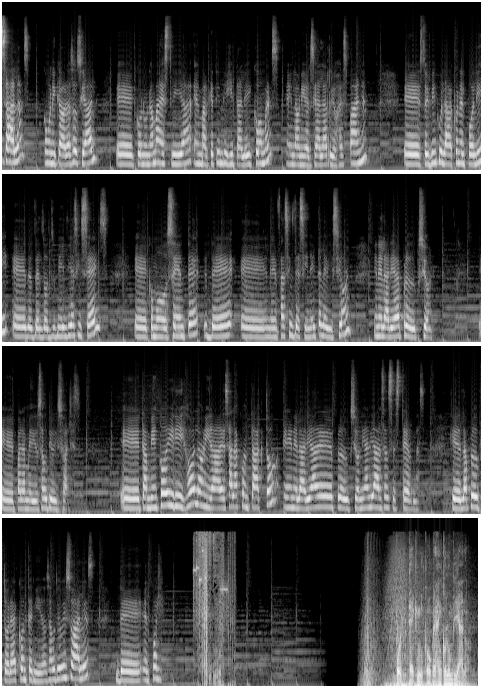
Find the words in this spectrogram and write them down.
Salas, comunicadora social, eh, con una maestría en marketing digital e e-commerce en la Universidad de La Rioja, España. Eh, estoy vinculada con el Poli eh, desde el 2016 como docente de énfasis de cine y televisión en el área de producción para medios audiovisuales. también codirijo la unidad de sala contacto en el área de producción y alianzas externas, que es la productora de contenidos audiovisuales de El Poli. Politécnico Gran Colombiano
